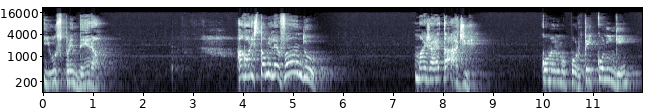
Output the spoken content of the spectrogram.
e os prenderam. Agora estão me levando, mas já é tarde. Como eu não me portei com ninguém,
